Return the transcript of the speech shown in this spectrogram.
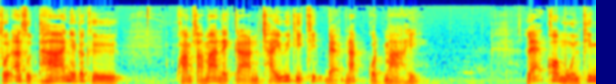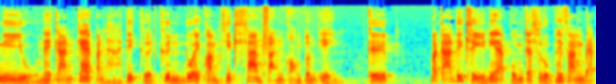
ส่วนอันสุดท้ายเนี่ยก็คือ ความสามารถในการใช้วิธีคิดแบบนักกฎหมาย และข้อมูลที่มีอยู่ในการแก้ปัญหาที่เกิดขึ้นด้วยความคิดสร้างสรรค์ของตนเอง คือประการที่4เนี่ยผมจะสรุปให้ฟังแบบ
